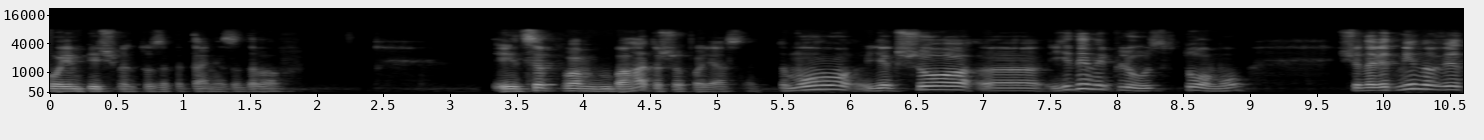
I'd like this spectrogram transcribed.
по імпічменту запитання задавав. І це вам багато що пояснить. Тому, якщо е, єдиний плюс в тому, що на відміну від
